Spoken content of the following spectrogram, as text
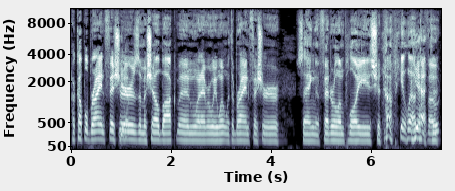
a couple Bryan Fischers, a Michele Bachmann, whenever we went with the Bryan Fischer saying that federal employees should not be allowed Yeah, to vote.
